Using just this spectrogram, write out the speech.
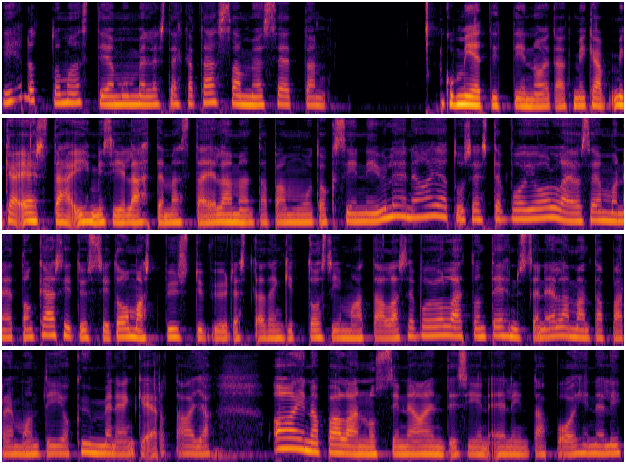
Ehdottomasti ja mun mielestä ehkä tässä on myös se, että kun mietittiin noita, että mikä, mikä estää ihmisiä lähtemästä elämäntapamuutoksiin, niin yleinen ajatuseste voi olla jo semmoinen, että on käsitys siitä omasta pystyvyydestä jotenkin tosi matala. Se voi olla, että on tehnyt sen elämäntaparemontin jo kymmenen kertaa ja aina palannut sinne entisiin elintapoihin. Eli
